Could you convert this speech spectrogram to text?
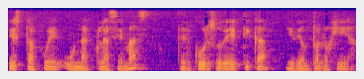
esta fue una clase más del curso de ética y deontología.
